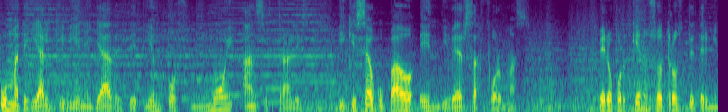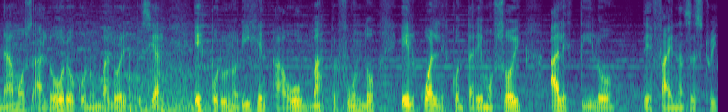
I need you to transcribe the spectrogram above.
Un material que viene ya desde tiempos muy ancestrales y que se ha ocupado en diversas formas. Pero por qué nosotros determinamos al oro con un valor especial es por un origen aún más profundo, el cual les contaremos hoy al estilo de Finance Street.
